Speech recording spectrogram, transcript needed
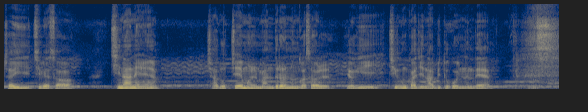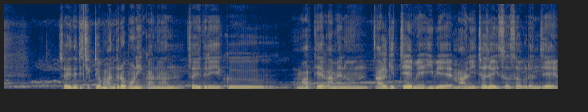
저희 집에서 지난해 자두잼을 만들었는 것을 여기 지금까지 놔비두고 있는데 저희들이 직접 만들어 보니까는 저희들이 그 마트에 가면은 딸기잼에 입에 많이 젖어 있어서 그런지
